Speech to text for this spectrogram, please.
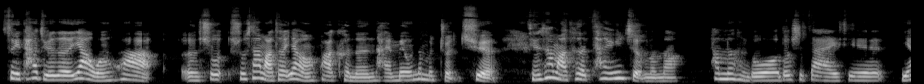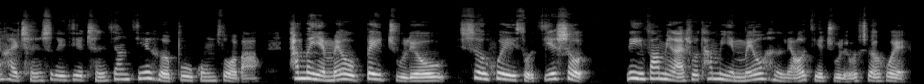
所以他觉得亚文化，呃，说说杀马特亚文化可能还没有那么准确。前杀马特参与者们呢，他们很多都是在一些沿海城市的一些城乡结合部工作吧，他们也没有被主流社会所接受。另一方面来说，他们也没有很了解主流社会。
